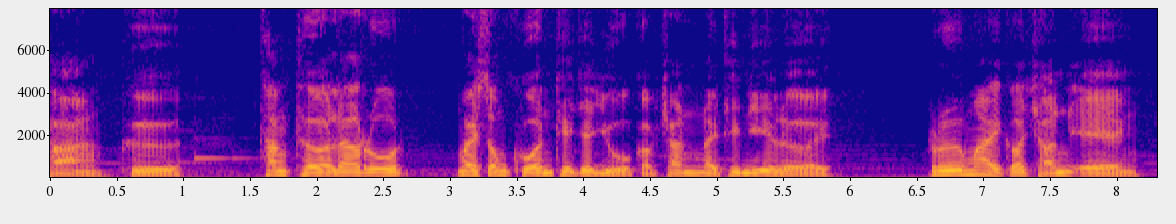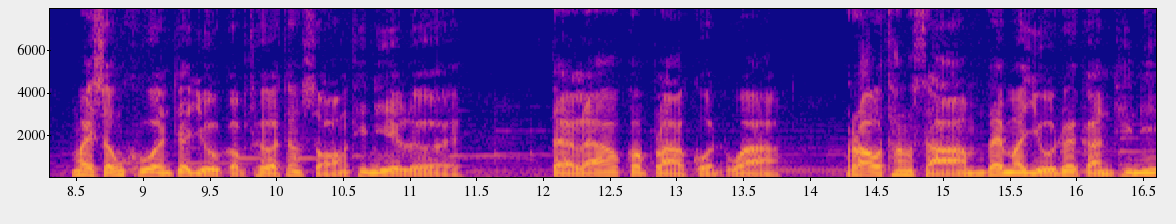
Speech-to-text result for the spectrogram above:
ทาง คือ ทั้งเธอและรูธไม่สมควรที่จะอยู่กับฉันในที่นี้เลย หรือไม่ก็ฉันเอง ไม่สมควรจะอยู่กับเธอทั้งสองที่นี่เลย แต่แล้วก็ปรากฏว่า เราทั้งสามได้มาอยู่ด้วยกันที่นี้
